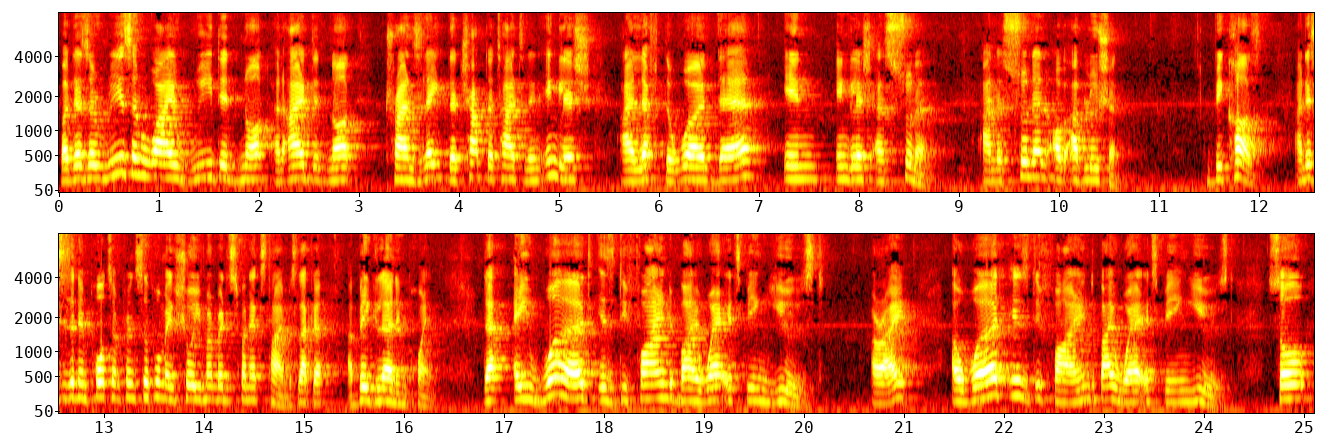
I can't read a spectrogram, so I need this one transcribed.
But there's a reason why we did not, and I did not, translate the chapter title in English. I left the word there in English as sunan, and the sunan of ablution. Because, and this is an important principle, make sure you remember this for next time. It's like a, a big learning point. That a word is defined by where it's being used. Alright? A word is defined by where it's being used. So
